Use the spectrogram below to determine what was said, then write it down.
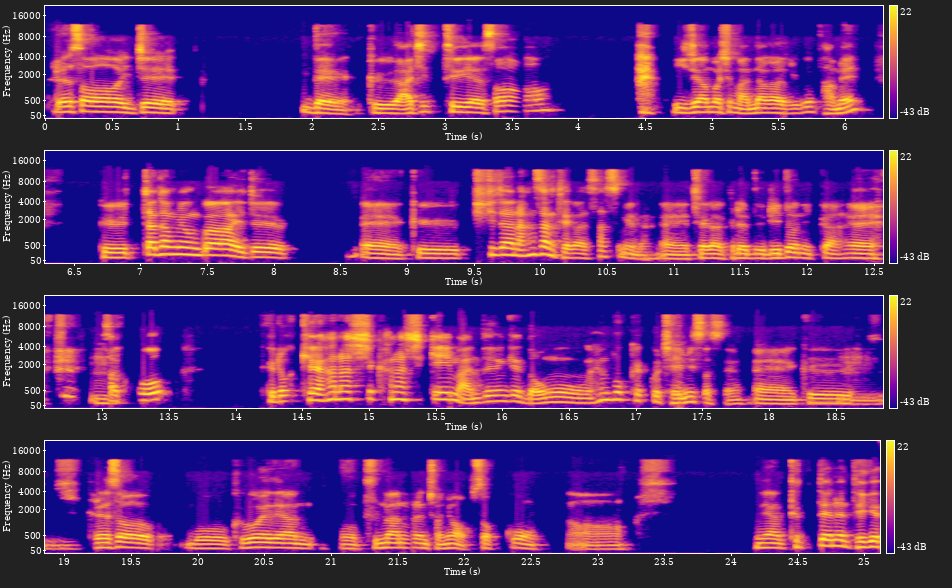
그래서 이제 네, 그 아지트에서 2주에 한 번씩 만나가지고 밤에 그 짜장면과 이제 예, 그 피자는 항상 제가 샀습니다. 예, 제가 그래도 리더니까 예, 음. 샀고 그렇게 하나씩 하나씩 게임 만드는 게 너무 행복했고 재밌었어요. 예, 그 음. 그래서 뭐 그거에 대한 뭐 불만은 전혀 없었고 어 그냥 그때는 되게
